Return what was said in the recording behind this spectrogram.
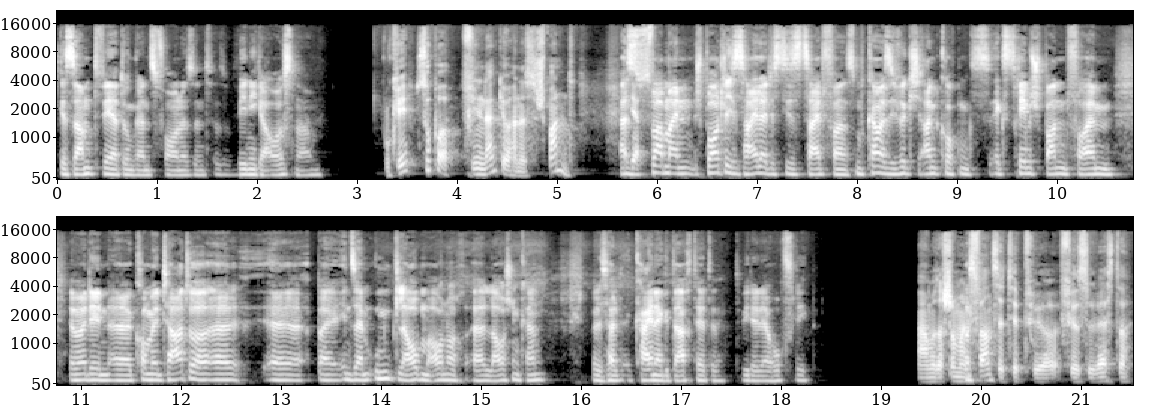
Gesamtwertung ganz vorne sind. Also weniger Ausnahmen. Okay, super. Vielen Dank, Johannes. Spannend. Also es war mein sportliches Highlight ist dieses Zeitfahren. Das kann man sich wirklich angucken. Es ist extrem spannend, vor allem wenn man den äh, Kommentator äh, äh, bei, in seinem Unglauben auch noch äh, lauschen kann, weil es halt keiner gedacht hätte, wie der da hochfliegt. Haben wir doch schon mal einen Fernsehtipp für, für Silvester.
